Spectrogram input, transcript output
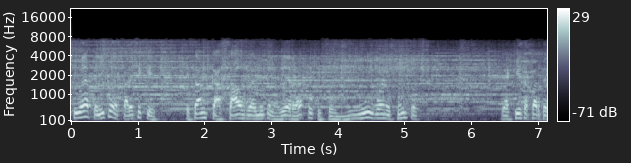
tú ves la película y parece que estaban casados realmente en la vida real porque son muy buenos juntos. Y aquí esta parte.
